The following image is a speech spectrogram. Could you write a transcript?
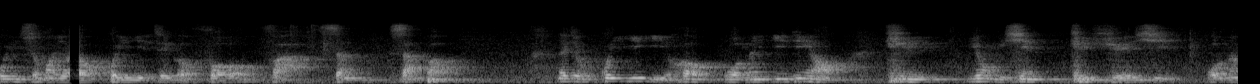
为什么要皈依这个佛法僧三宝。那就皈依以后，我们一定要去用心去学习，我们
